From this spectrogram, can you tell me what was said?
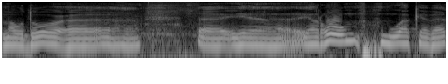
موضوع يروم مواكبة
